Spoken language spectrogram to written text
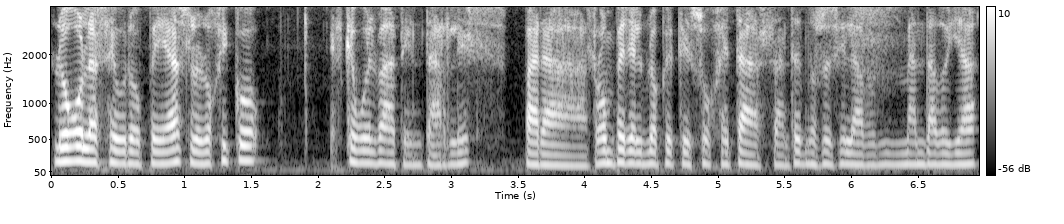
luego las europeas. Lo lógico es que vuelva a tentarles para romper el bloque que sujeta a Sánchez. No sé si le han mandado ya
